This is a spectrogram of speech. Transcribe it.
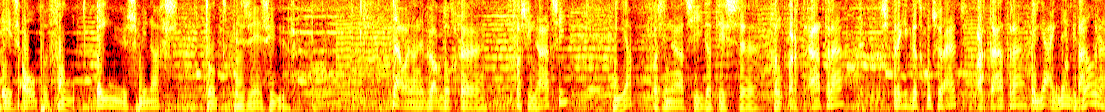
is open van 1 uur s middags tot 6 uur. Nou, en dan hebben we ook nog eh, Fascinatie. Ja, Fascinatie, dat is van Art Atra. Spreek ik dat goed zo uit? Art Atra? ja ik denk het wel, ja.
